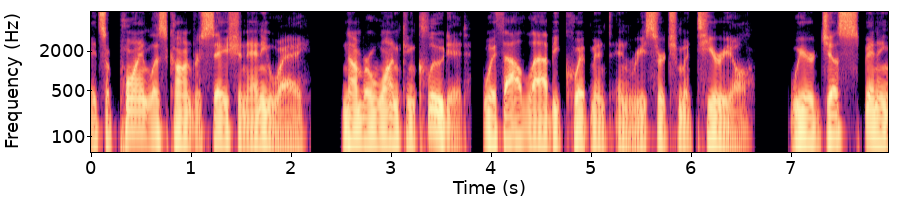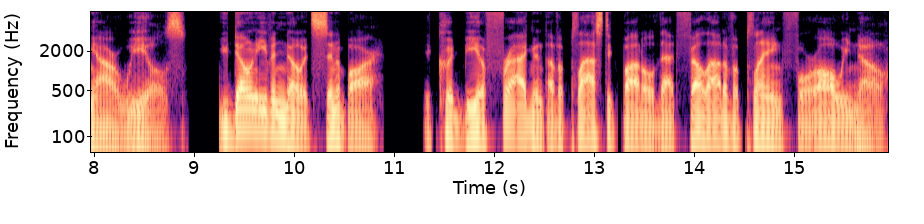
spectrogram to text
It's a pointless conversation anyway, Number 1 concluded, without lab equipment and research material, we're just spinning our wheels. You don't even know it's cinnabar. It could be a fragment of a plastic bottle that fell out of a plane for all we know.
